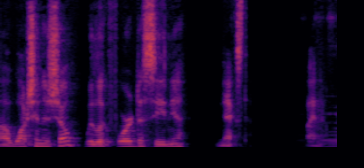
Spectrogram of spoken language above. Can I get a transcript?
uh, watching the show. We look forward to seeing you next time. Bye now.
